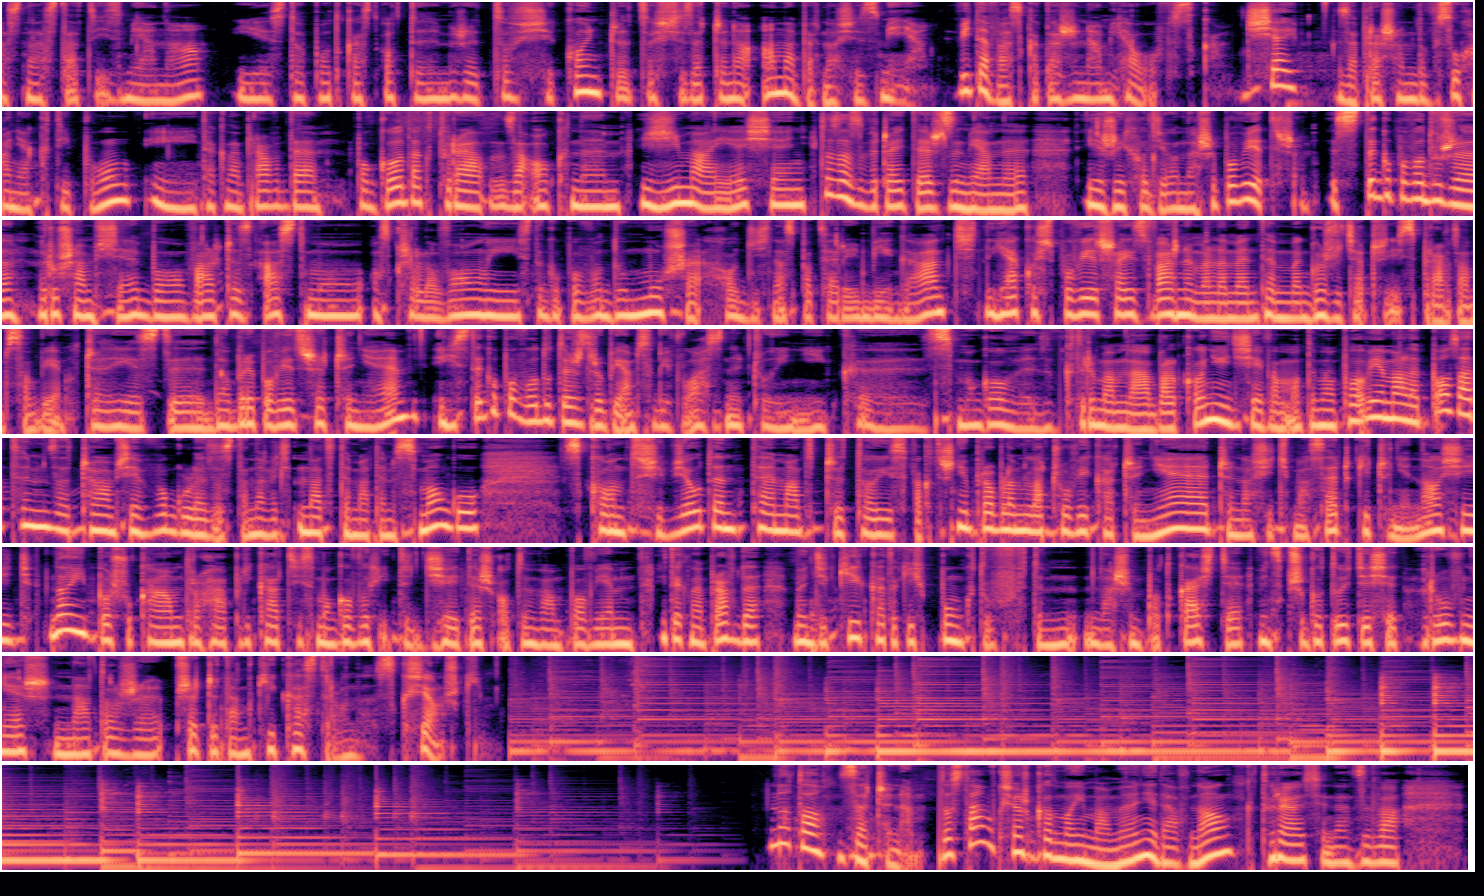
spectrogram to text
Was na stacji Zmiana. Jest to podcast o tym, że coś się kończy, coś się zaczyna, a na pewno się zmienia. Witam Was Katarzyna Michałowska. Dzisiaj zapraszam do wysłuchania KTIP-u i tak naprawdę pogoda, która za oknem, zima, jesień, to zazwyczaj też zmiany, jeżeli chodzi o nasze powietrze. Z tego powodu, że ruszam się, bo walczę z astmą oskrzelową i z tego powodu muszę chodzić na spacery i biegać. Jakość powietrza jest ważnym elementem mego życia, czyli sprawdzam sobie, czy jest y, dobre powietrze, czy nie. I z tego powodu też zrobiłam sobie własny czujnik y, smogowy, który mam na balkonie i dzisiaj Wam o tym opowiem, ale poza tym zaczęłam się w ogóle zastanawiać nad tematem smogu, skąd się wziął ten temat, czy to jest faktycznie problem dla człowieka, czy nie, czy nosić maseczki, czy nie nosić. No i poszukałam trochę aplikacji smogowych i dzisiaj też o tym Wam powiem. I tak naprawdę będzie kilka takich punktów w tym naszym podcaście, więc przygotujcie się również na to, że przeczytam kilka stron z książki. No to zaczynam. Dostałam książkę od mojej mamy niedawno, która się nazywa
